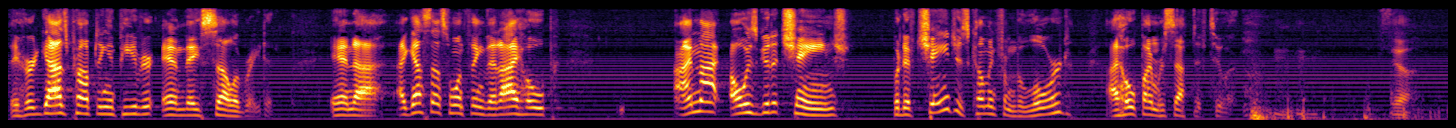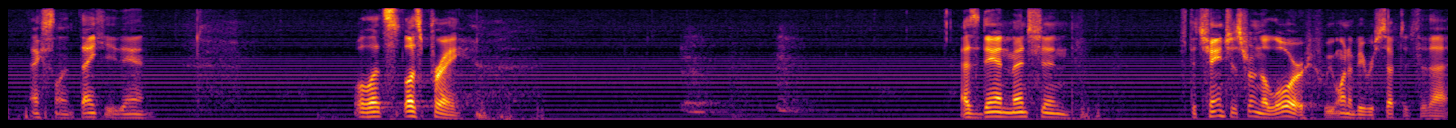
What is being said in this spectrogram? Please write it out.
they heard God's prompting in Peter, and they celebrated. And uh, I guess that's one thing that I hope. I'm not always good at change, but if change is coming from the Lord, I hope I'm receptive to it. Mm-hmm. Yeah, excellent. Thank you, Dan. Well, let's let's pray. As Dan mentioned, if the change is from the Lord, we want to be receptive to that.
